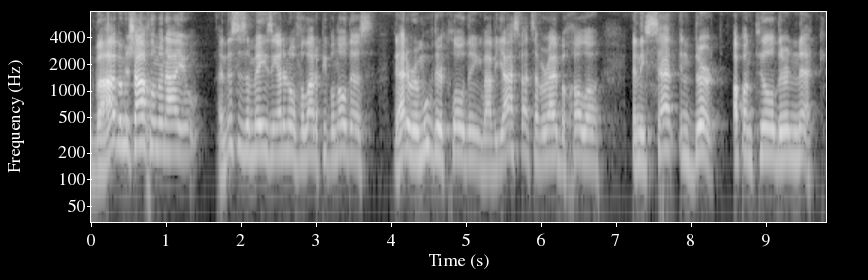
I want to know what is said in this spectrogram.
And this is amazing. I don't know if a lot of people know this. They had to remove their clothing. And they sat in dirt up until their neck.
